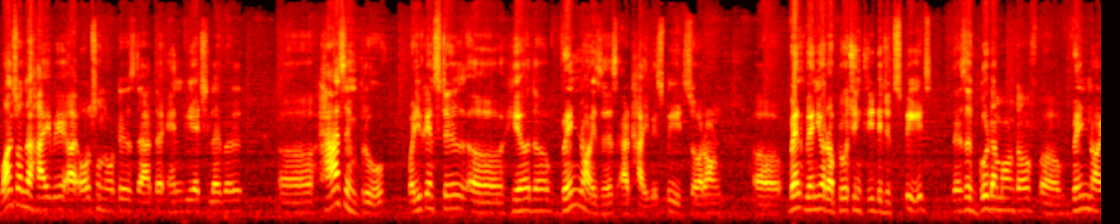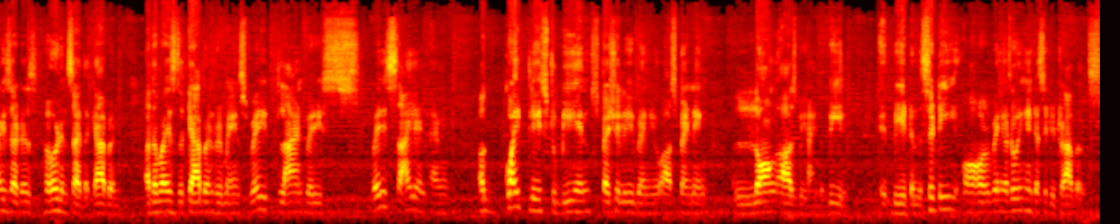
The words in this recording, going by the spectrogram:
Once on the highway, I also noticed that the NVH level uh, has improved, but you can still uh, hear the wind noises at highway speed. So around uh, when, when you're approaching three digit speeds, there's a good amount of uh, wind noise that is heard inside the cabin. Otherwise, the cabin remains very plant, very, very silent and a quiet place to be in, especially when you are spending long hours behind the wheel, be it in the city or when you're doing intercity travels.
